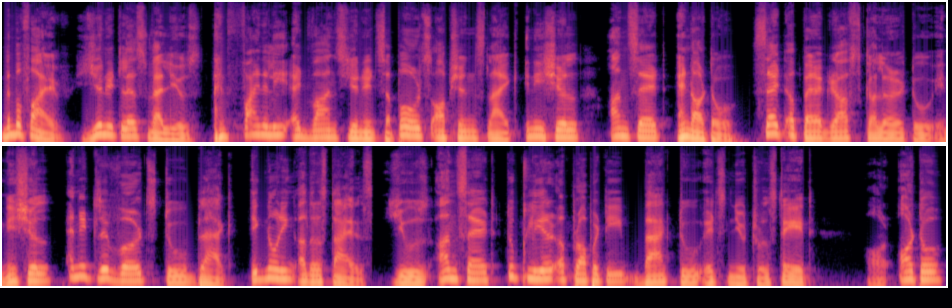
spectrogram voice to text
Number 5. Unitless values. And finally, advanced unit supports options like initial, unset and auto. Set a paragraph's color to initial and it reverts to black, ignoring other styles. Use unset to clear a property back to its neutral state or auto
